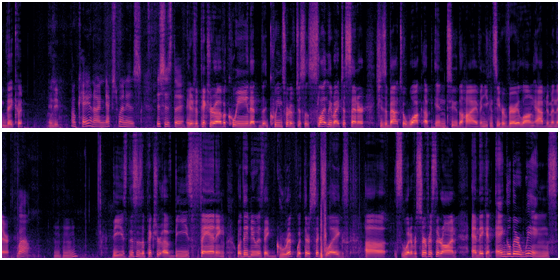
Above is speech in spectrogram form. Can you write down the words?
they could, indeed. Okay, and our next one is this is the Here's a picture of a queen. That the queen sort of just slightly right to center. She's about to walk up into the hive, and you can see her very long abdomen there. wow. hmm These, this is a picture of bees fanning. What they do is they grip with their six legs, uh, whatever surface they're on, and they can angle their wings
